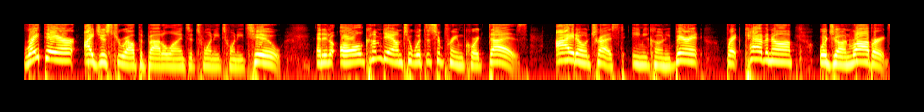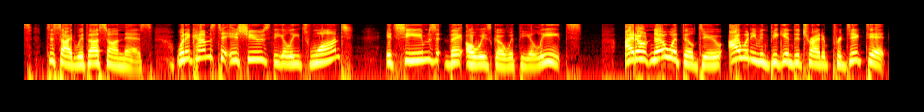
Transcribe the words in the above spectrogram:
Right there, I just drew out the battle lines of 2022. And it'll all come down to what the Supreme Court does. I don't trust Amy Coney Barrett, Brett Kavanaugh, or John Roberts to side with us on this. When it comes to issues the elites want, it seems they always go with the elites. I don't know what they'll do. I wouldn't even begin to try to predict it,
